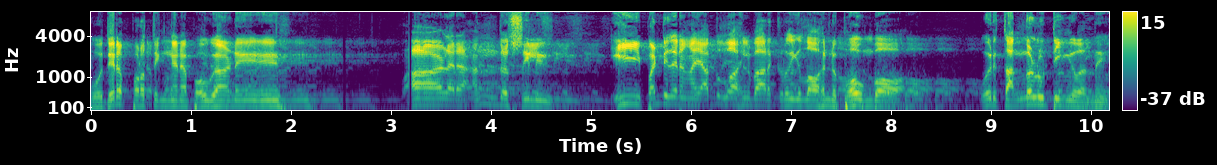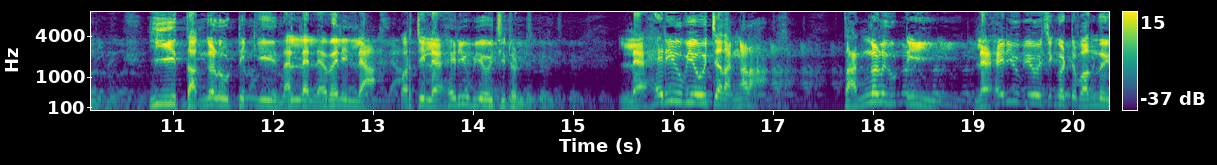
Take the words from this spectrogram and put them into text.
കുതിരപ്പുറത്തിങ്ങനെ പോവുകയാണ് വളരെ അന്തസ്സിൽ ഈ പണ്ഡിതനായ അബ്ദുല്ലാഹിൽ ബാറക് പോകുമ്പോ ഒരു തങ്ങളുട്ടിക്ക് വന്ന് ഈ തങ്ങളുട്ടിക്ക് നല്ല ലെവലില്ല. കുറച്ച് ലഹരി ഉപയോഗിച്ചിട്ടുണ്ട്. ലഹരി ഉപയോഗിച്ച തങ്ങളാ. തങ്ങൾ കുട്ടി ലഹരി ഉപയോഗിച്ച് ഇങ്ങോട്ട് വന്ന്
